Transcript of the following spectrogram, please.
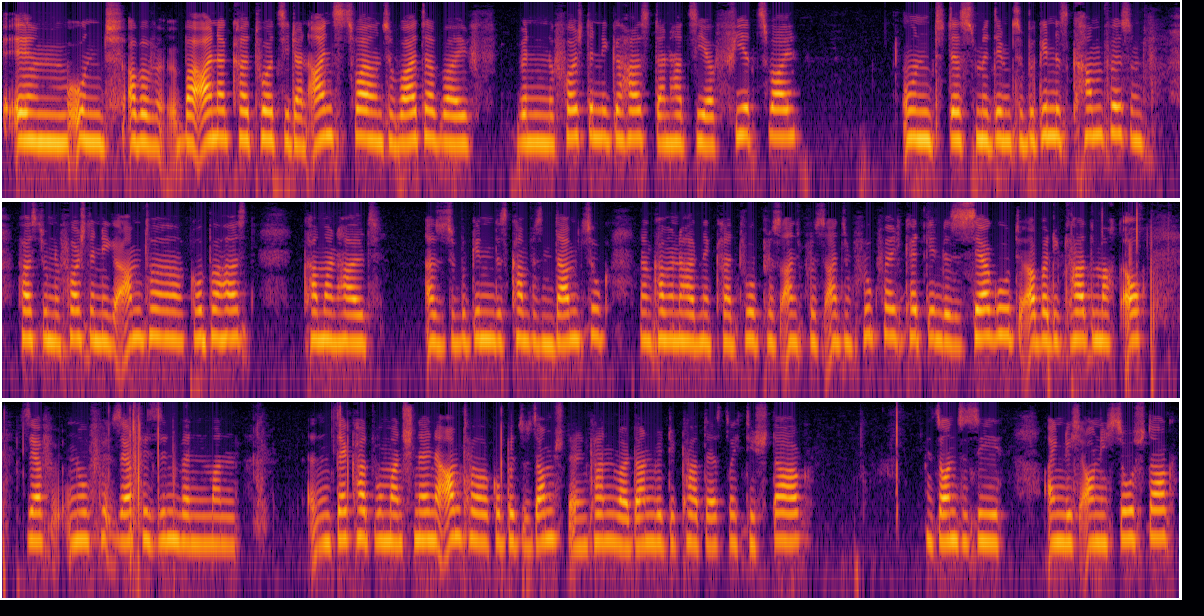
ähm, und aber bei einer Kreatur hat sie dann 1, 2 und so weiter. Bei wenn du eine vollständige hast, dann hat sie ja 4, 2. Und das mit dem zu Beginn des Kampfes und falls du eine vollständige Abenteuergruppe hast, kann man halt, also zu Beginn des Kampfes ein Dammzug, dann kann man halt eine Kreatur plus 1 plus 1 in Flugfähigkeit geben. Das ist sehr gut, aber die Karte macht auch sehr, nur sehr viel Sinn, wenn man ein Deck hat, wo man schnell eine Abenteurergruppe zusammenstellen kann, weil dann wird die Karte erst richtig stark. Sonst ist sie eigentlich auch nicht so stark.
